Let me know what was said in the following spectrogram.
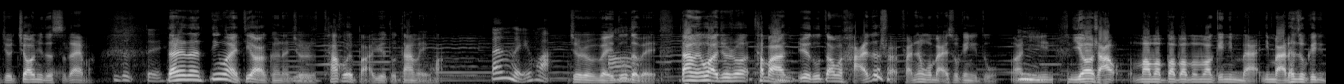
就焦虑的时代嘛。对对。但是呢，另外第二个呢，就是他会把阅读单位化。单维化就是维度的维，单维化就是说他把阅读当为孩子的事儿，反正我买书给你读啊，你你要啥，妈妈爸爸妈妈给你买，你买了之后给你。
